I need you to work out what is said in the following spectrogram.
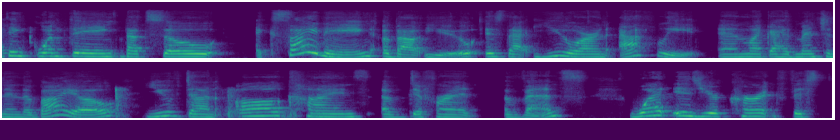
think one thing that's so exciting about you is that you are an athlete. And like I had mentioned in the bio, you've done all kinds of different events. What is your current fist,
